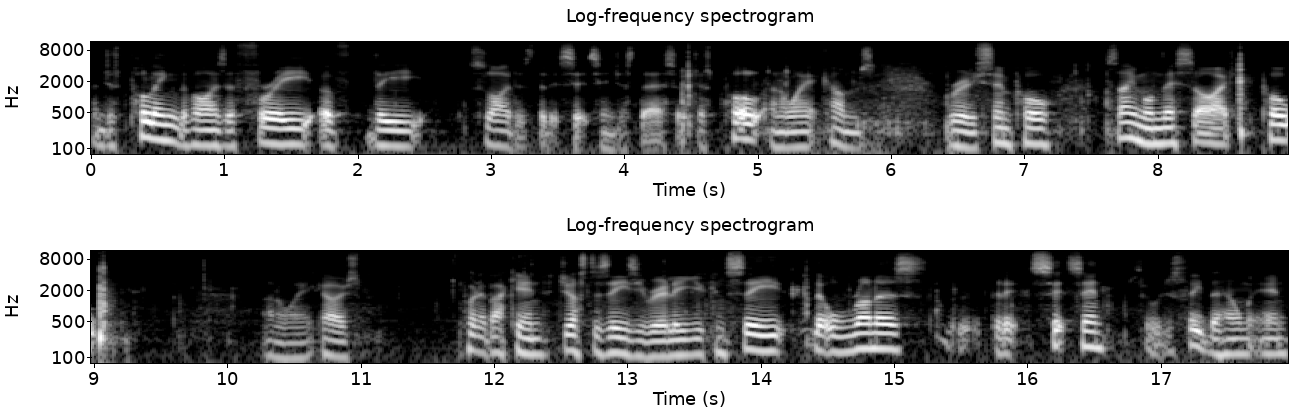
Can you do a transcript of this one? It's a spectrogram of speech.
and just pulling the visor free of the sliders that it sits in just there. So just pull and away it comes. Really simple. Same on this side, pull and away it goes. Putting it back in, just as easy really. You can see little runners that it sits in. So we'll just feed the helmet in.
